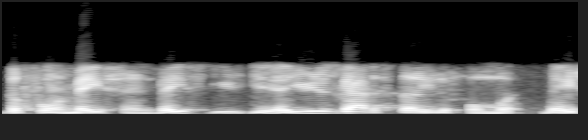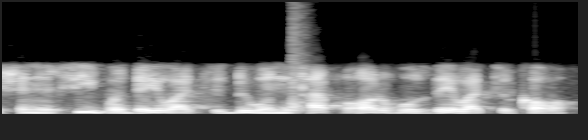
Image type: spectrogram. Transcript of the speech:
the formation. Basically, you, you just got to study the formation and see what they like to do and the type of audibles they like to call.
